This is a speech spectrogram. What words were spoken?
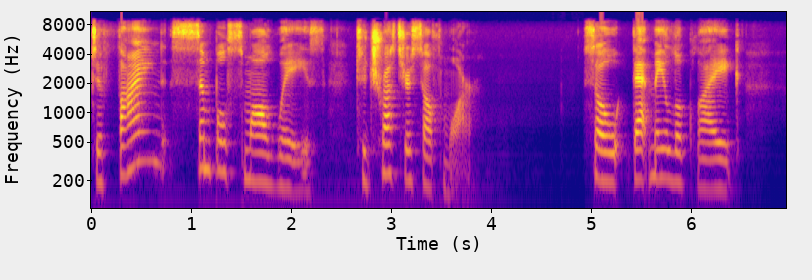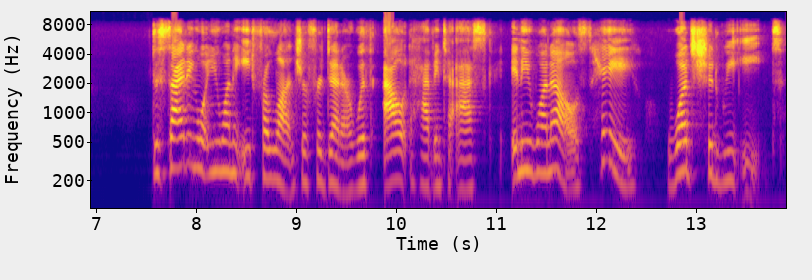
to find simple, small ways to trust yourself more. So that may look like deciding what you want to eat for lunch or for dinner without having to ask anyone else, hey, what should we eat?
